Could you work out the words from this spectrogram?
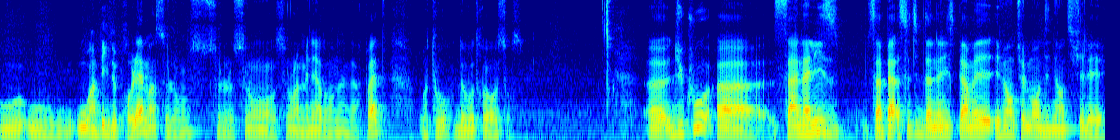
ou, un pic de problème, hein, selon, la manière dont on interprète, autour de votre ressource. Euh, du coup, euh, analyse, ce type d'analyse permet éventuellement d'identifier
